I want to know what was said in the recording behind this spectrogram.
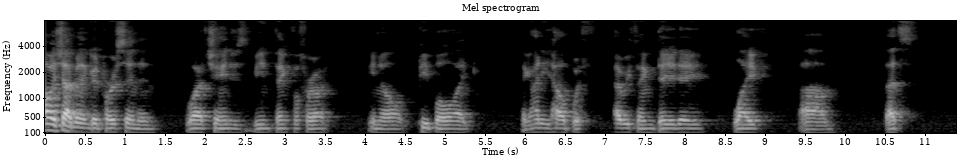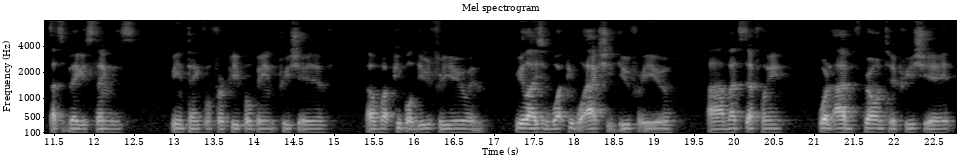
always try to be a good person, and what I've changed is being thankful for, you know, people like like I need help with everything day to day life. Um, that's that's the biggest thing is being thankful for people, being appreciative of what people do for you, and realizing what people actually do for you. Um, that's definitely what I've grown to appreciate.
